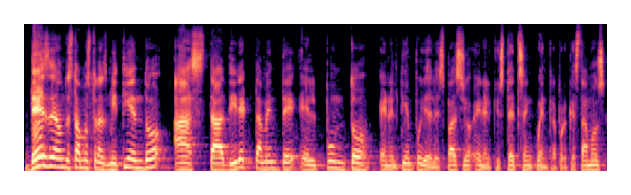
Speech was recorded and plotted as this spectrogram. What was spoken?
desde donde estamos transmitiendo hasta directamente el punto en el tiempo y el espacio en el que usted se encuentra, porque estamos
